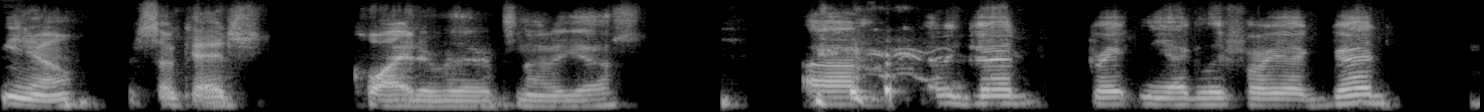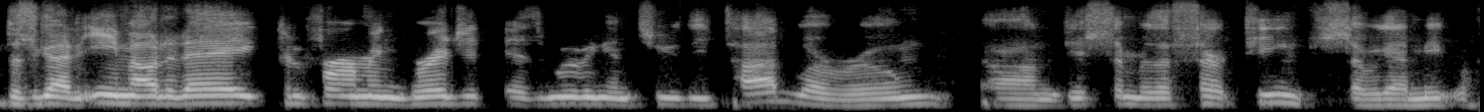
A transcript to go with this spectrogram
you know it's okay. It's quiet over there tonight, I guess. Um, good, great, and the ugly for you. Good. Just got an email today confirming Bridget is moving into the toddler room on December the 13th. So we got to meet with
